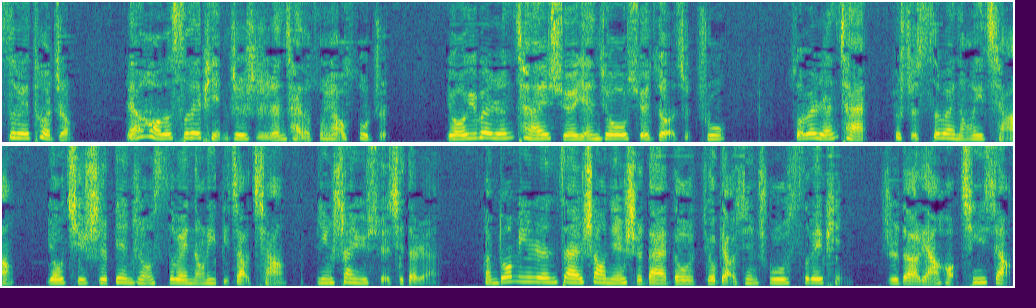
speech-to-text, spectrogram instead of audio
思维特征，良好的思维品质是人才的重要素质。有一位人才学研究学者指出，所谓人才，就是思维能力强，尤其是辩证思维能力比较强，并善于学习的人。很多名人在少年时代都就表现出思维品质的良好倾向，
